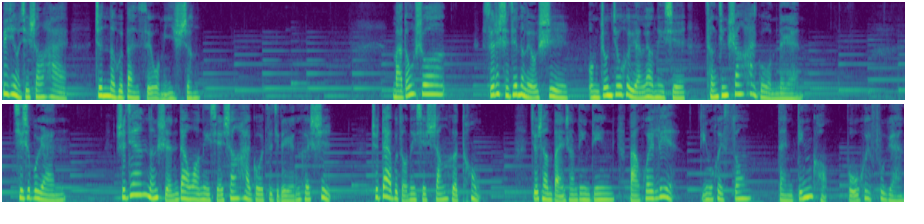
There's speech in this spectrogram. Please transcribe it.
毕竟，有些伤害真的会伴随我们一生。马东说：“随着时间的流逝，我们终究会原谅那些曾经伤害过我们的人。其实不然，时间能使人淡忘那些伤害过自己的人和事，却带不走那些伤和痛。就像板上钉钉，板会裂，钉会松，但钉孔不会复原。”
